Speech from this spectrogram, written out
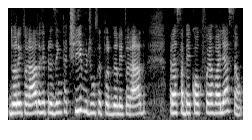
do eleitorado, representativo de um setor do eleitorado, para saber qual foi a avaliação.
